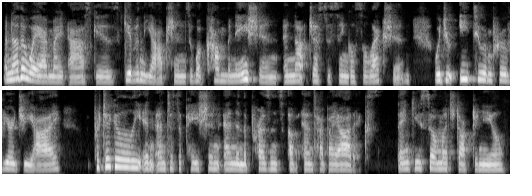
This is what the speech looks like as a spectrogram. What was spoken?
Another way I might ask is given the options, what combination and not just a single selection would you eat to improve your GI, particularly in anticipation and in the presence of antibiotics. Thank you so much, Dr. Neal.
